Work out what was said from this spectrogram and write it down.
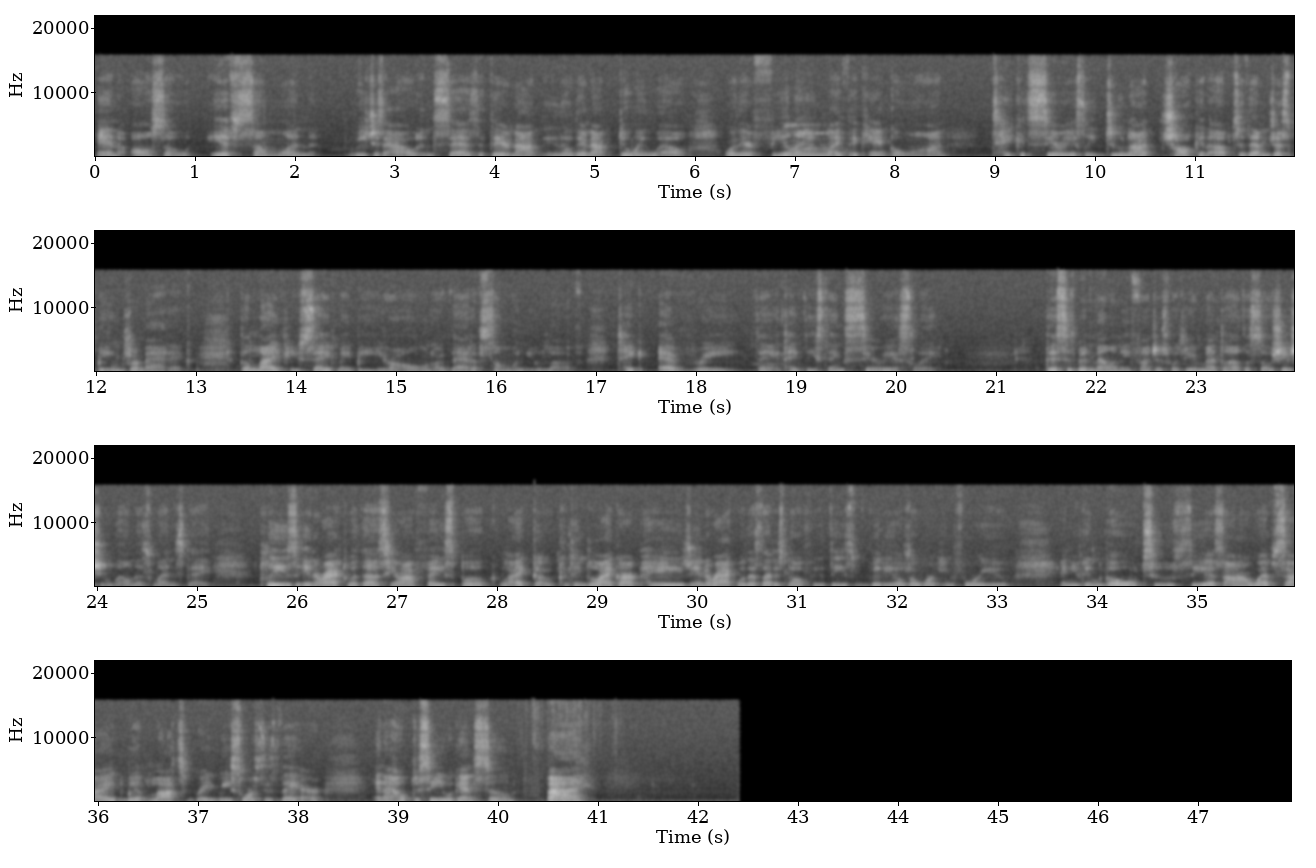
And also, if someone reaches out and says that they're not, you know, they're not doing well or they're feeling like they can't go on, Take it seriously. Do not chalk it up to them just being dramatic. The life you save may be your own or that of someone you love. Take everything, take these things seriously. This has been Melanie Funchess with your Mental Health Association Wellness Wednesday. Please interact with us here on Facebook. Like, uh, continue to like our page, interact with us. Let us know if these videos are working for you. And you can go to see us on our website. We have lots of great resources there and I hope to see you again soon. Bye.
